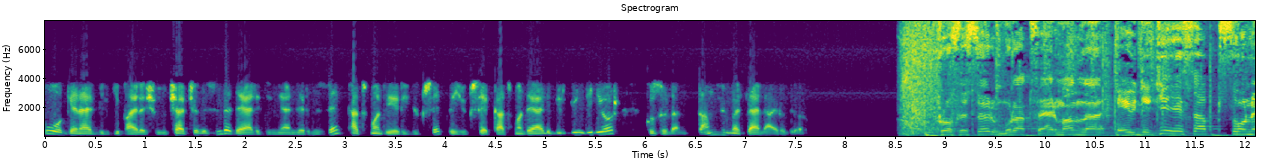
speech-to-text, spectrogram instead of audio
Bu genel bilgi paylaşımı çerçevesinde değerli dinleyenlerimize katma değeri yüksek ve yüksek katma değerli bir gün diliyor. Huzurlarınızdan hürmetlerle ayrılıyorum. Profesör Murat Ferman'la evdeki hesap sona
